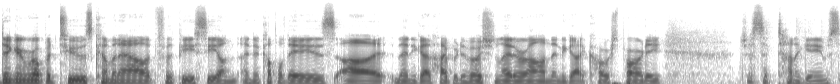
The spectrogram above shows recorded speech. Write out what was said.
Danganronpa 2 is coming out for the PC on in a couple of days. Uh, then you got Hyper Devotion later on. Then you got Corpse Party. Just a ton of games,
